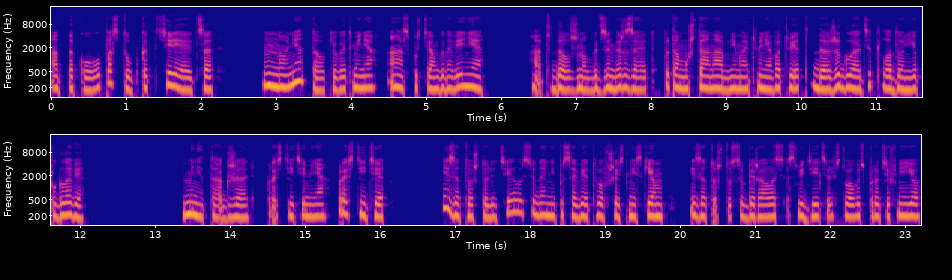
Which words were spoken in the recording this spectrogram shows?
от такого поступка теряется, но не отталкивает меня, а спустя мгновение от должно быть замерзает, потому что она обнимает меня в ответ, даже гладит ладонью по голове. Мне так жаль. Простите меня, простите. И за то, что летела сюда, не посоветовавшись ни с кем, и за то, что собиралась свидетельствовать против нее,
